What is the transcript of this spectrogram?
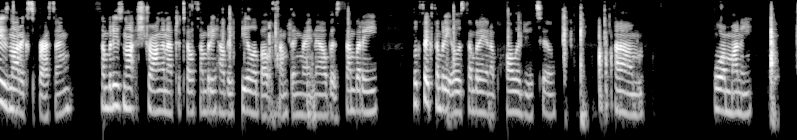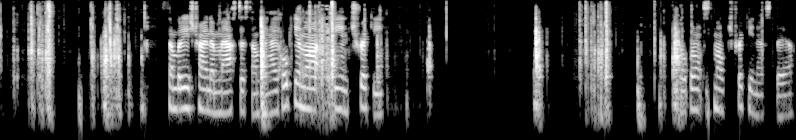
is not expressing. Somebody's not strong enough to tell somebody how they feel about something right now, but somebody looks like somebody owes somebody an apology too. Um, or money. Somebody's trying to master something. I hope you're not being tricky. I hope I don't smell trickiness there.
